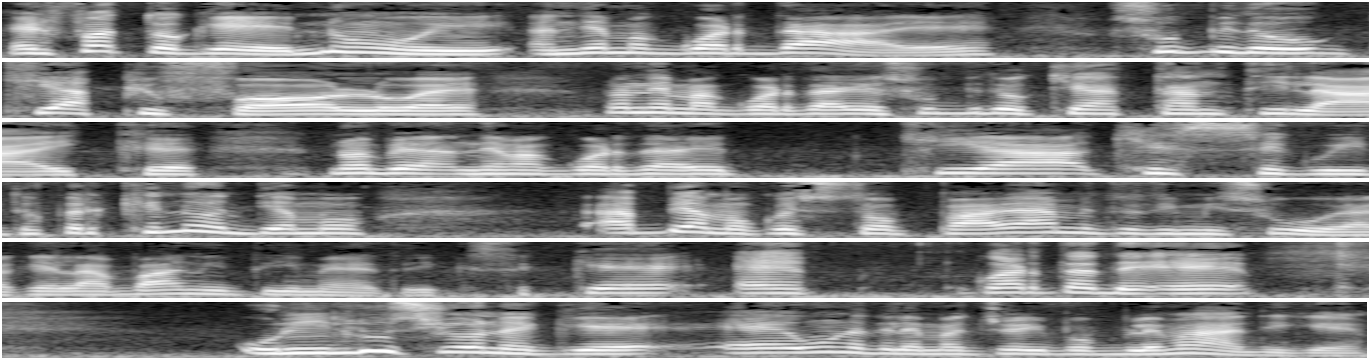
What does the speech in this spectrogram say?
è il fatto che noi andiamo a guardare subito chi ha più follower, non andiamo a guardare subito chi ha tanti like, noi andiamo a guardare chi, ha, chi è seguito, perché noi andiamo, abbiamo questo parametro di misura che è la vanity metrics, che è, guardate, è un'illusione che è una delle maggiori problematiche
